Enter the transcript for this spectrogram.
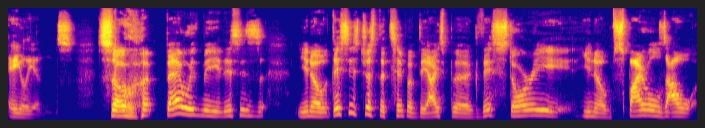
aliens. So bear with me, this is you know, this is just the tip of the iceberg. This story, you know, spirals out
